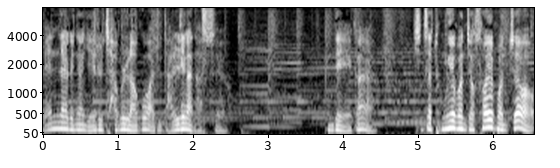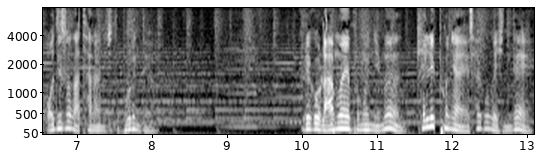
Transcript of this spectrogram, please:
맨날 그냥 얘를 잡으려고 아주 난리가 났어요. 근데 얘가 진짜 동해 번쩍 서해 번쩍 어디서 나타나는지도 모른대요. 그리고 라모의 부모님은 캘리포니아에 살고 계신데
